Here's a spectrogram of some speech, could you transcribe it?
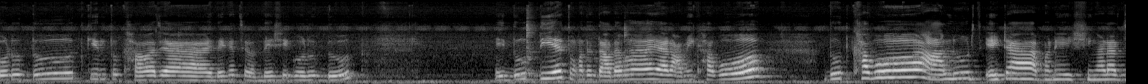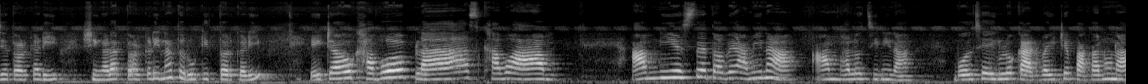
গরুর দুধ কিন্তু খাওয়া যায়, দেখেছ? দেশি গরুর দুধ। এই দুধ দিয়ে তোমাদের দাদা ভাই আর আমি খাব, দুধ খাব, আলুর এইটা মানে এই সিঙ্গাড়ার যে তরকারি, সিঙ্গাড়ার তরকারি না তো, রুটির তরকারি এইটাও খাব, প্লাস খাব আম। আম নিয়ে এসছে, তবে আমি না, আম ভালো চিনি না। বলছে এগুলো কাঠবাইটে পাকানো না,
